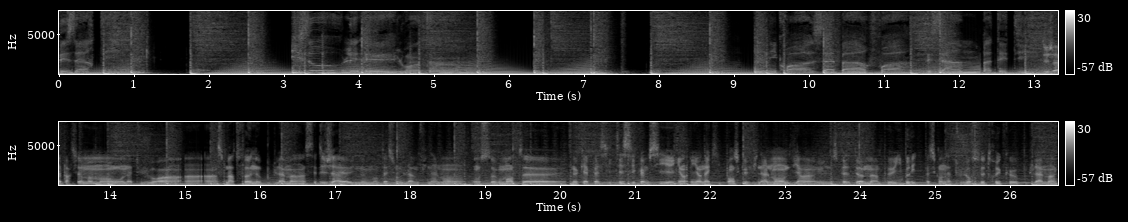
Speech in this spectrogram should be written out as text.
désertique, et lointain. y croisait parfois des âmes Déjà, à partir du moment où on a toujours un, smartphone au bout de la main, c'est déjà une augmentation de l'homme. Finalement, on, s'augmente euh, nos capacités. C'est comme si il y, en a qui pensent que finalement on devient une espèce d'homme un peu hybride parce qu'on a toujours ce truc au bout de la main.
